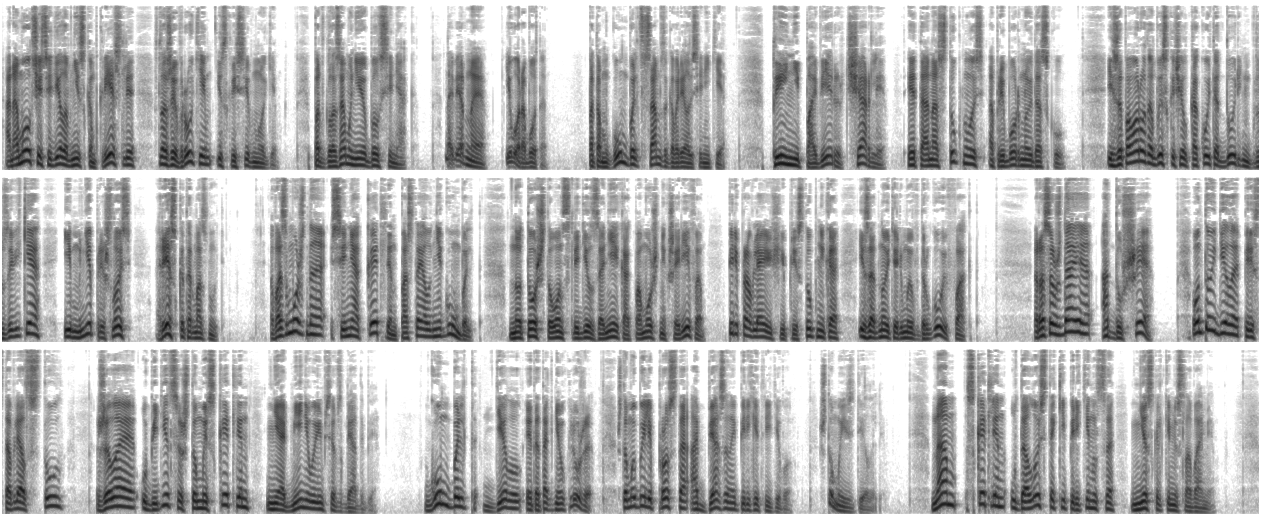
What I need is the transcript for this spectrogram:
Она молча сидела в низком кресле, сложив руки и скрестив ноги. Под глазам у нее был синяк. Наверное, его работа. Потом Гумбольд сам заговорил о синяке. «Ты не поверишь, Чарли!» Это она стукнулась о приборную доску. Из-за поворота выскочил какой-то дурень в грузовике, и мне пришлось резко тормознуть. Возможно, синяк Кэтлин поставил не Гумбольд, но то, что он следил за ней как помощник шерифа, переправляющий преступника из одной тюрьмы в другую, факт. Рассуждая о душе, он то и дело переставлял стул, желая убедиться, что мы с Кэтлин не обмениваемся взглядами. Гумбольд делал это так неуклюже, что мы были просто обязаны перехитрить его, что мы и сделали. Нам с Кэтлин удалось таки перекинуться несколькими словами.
